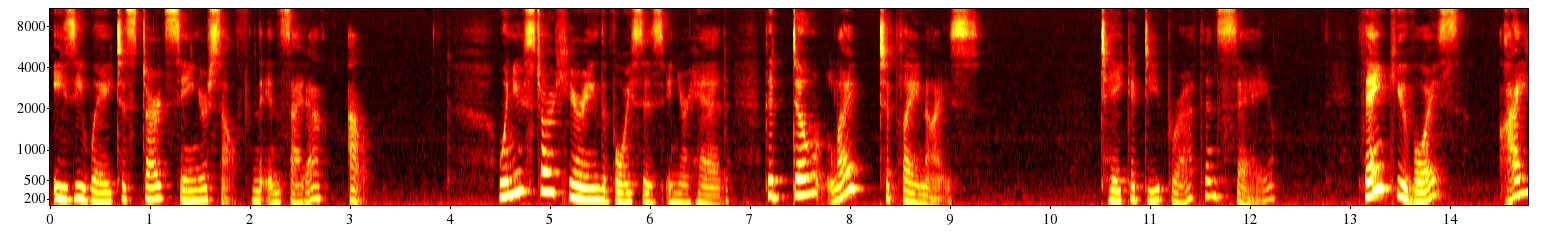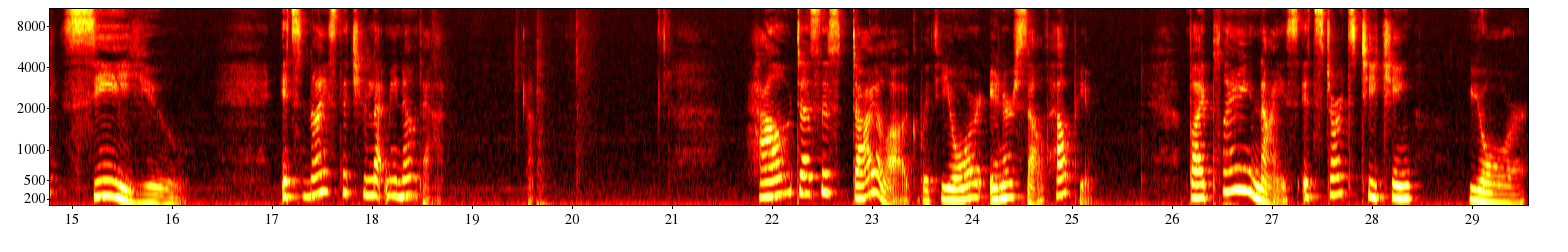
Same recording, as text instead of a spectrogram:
easy way to start seeing yourself from the inside out. When you start hearing the voices in your head that don't like to play nice, take a deep breath and say, Thank you, voice. I see you. It's nice that you let me know that. How does this dialogue with your inner self help you? By playing nice, it starts teaching your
